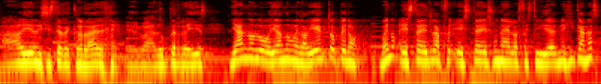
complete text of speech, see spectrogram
Ay, me hiciste recordar el, Guadalupe Reyes. Ya no lo, ya no me lo aviento, pero bueno, esta es la, esta es una de las festividades mexicanas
